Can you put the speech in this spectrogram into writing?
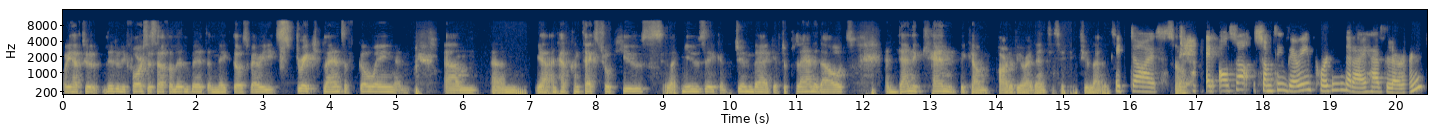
Or you have to literally force yourself a little bit and make those very strict plans of going and um, um, yeah, and have contextual cues like music and gym bag. You have to plan it out, and then it can become part of your identity if you let it. It does. So And also, something very important that I have learned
